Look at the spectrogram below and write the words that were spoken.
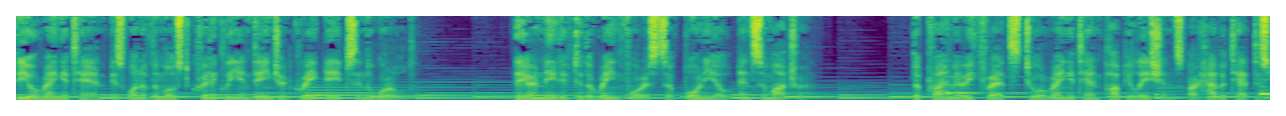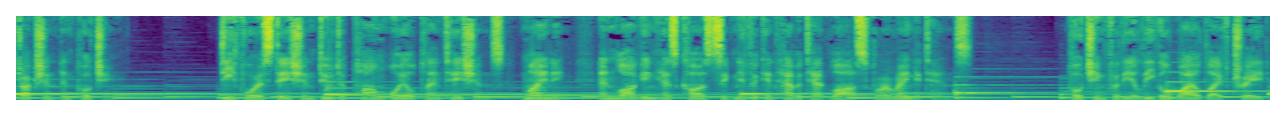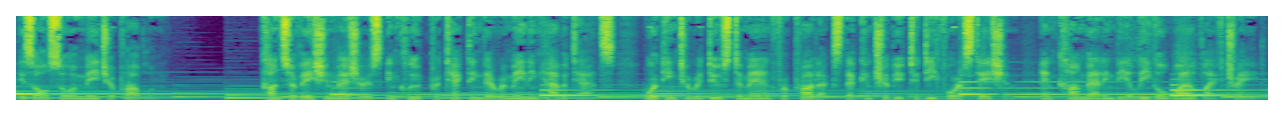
The orangutan is one of the most critically endangered great apes in the world. They are native to the rainforests of Borneo and Sumatra. The primary threats to orangutan populations are habitat destruction and poaching. Deforestation due to palm oil plantations, mining, and logging has caused significant habitat loss for orangutans. Poaching for the illegal wildlife trade is also a major problem. Conservation measures include protecting their remaining habitats, working to reduce demand for products that contribute to deforestation, and combating the illegal wildlife trade.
